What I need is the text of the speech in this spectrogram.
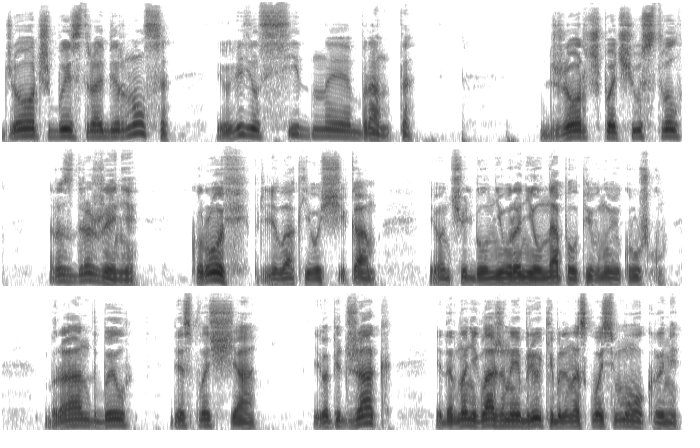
Джордж быстро обернулся и увидел Сиднея Бранта. Джордж почувствовал раздражение. Кровь прилила к его щекам, и он чуть был не уронил на пол пивную кружку. Бранд был без плаща. Его пиджак и давно неглаженные брюки были насквозь мокрыми.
